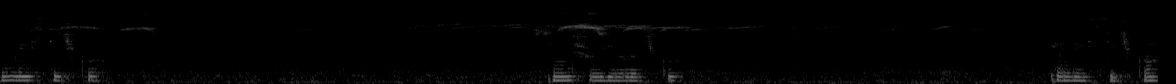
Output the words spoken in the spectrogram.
і листячку. Іншу гілочку і листячку.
